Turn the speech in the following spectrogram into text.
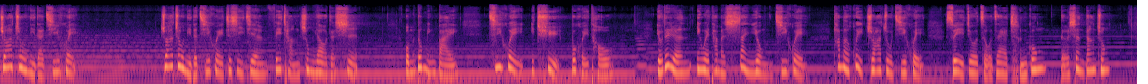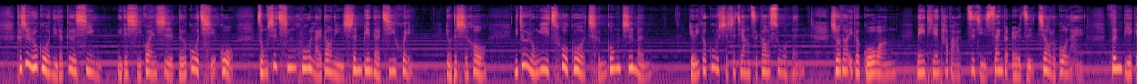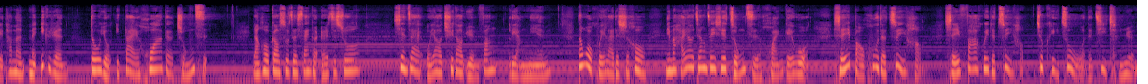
抓住你的机会，抓住你的机会，这是一件非常重要的事。我们都明白，机会一去不回头。有的人因为他们善用机会，他们会抓住机会，所以就走在成功得胜当中。可是，如果你的个性、你的习惯是得过且过，总是轻忽来到你身边的机会，有的时候你就容易错过成功之门。有一个故事是这样子告诉我们：说到一个国王，那一天他把自己三个儿子叫了过来，分别给他们每一个人都有一袋花的种子，然后告诉这三个儿子说：“现在我要去到远方两年。”当我回来的时候，你们还要将这些种子还给我。谁保护得最好，谁发挥得最好，就可以做我的继承人。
